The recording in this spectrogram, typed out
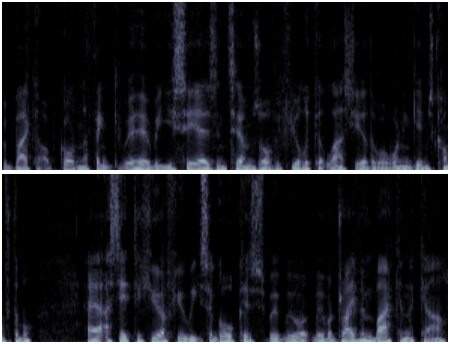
Back it up, Gordon. I think uh, what you say is in terms of if you look at last year, they were winning games comfortable. Uh, I said to Hugh a few weeks ago because we, we, were we were driving back in the car,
